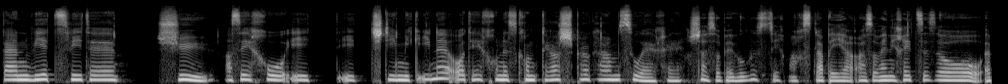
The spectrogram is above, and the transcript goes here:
dann wird es wieder schön. Also ich komme in in die Stimmung rein oder ich kann ein Kontrastprogramm suchen. Das ist also bewusst. Ich mache es glaube eher, also wenn ich jetzt so, äh,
